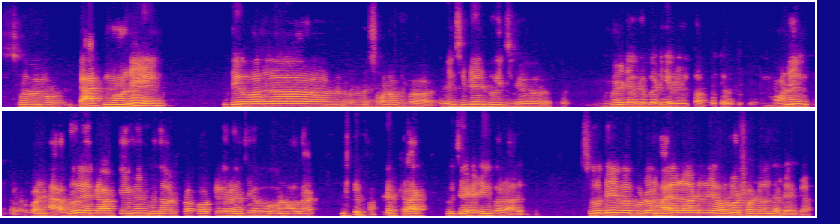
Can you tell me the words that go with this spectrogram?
So that morning, there was a sort of uh, incident which uh, made everybody a little. The morning, uh, one Avro aircraft came in without proper clearance and all that. They found a track which are heading for Adampur. So they were put on high alert and they almost shot down that aircraft.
